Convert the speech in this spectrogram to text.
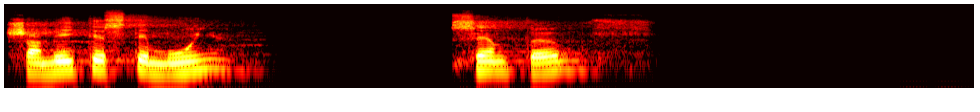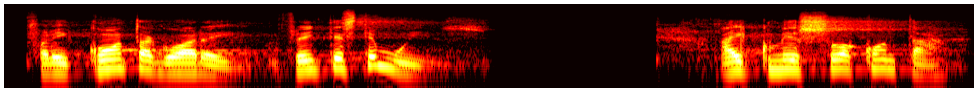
chamei testemunha, sentamos. Falei, conta agora aí. falei, testemunhas. Aí começou a contar.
